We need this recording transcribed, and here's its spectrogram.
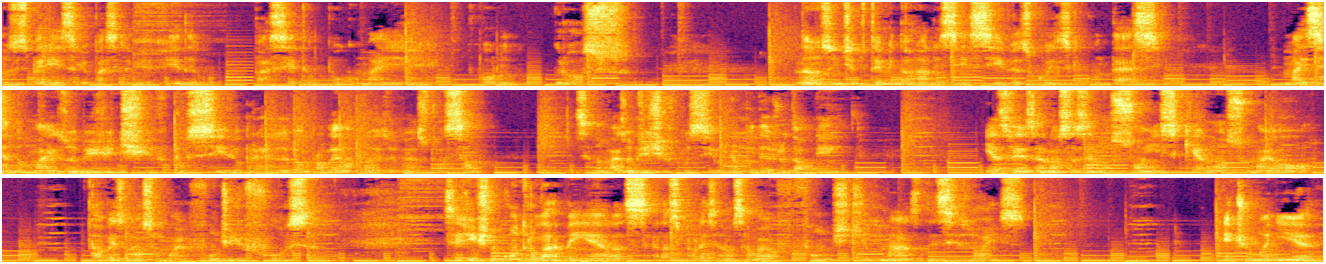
algumas experiências que eu passei na minha vida, eu passei a ter um pouco mais de couro grosso. Não no sentido de ter me tornado insensível às coisas que acontecem, mas sendo o mais objetivo possível para resolver um problema, para resolver uma situação. Sendo o mais objetivo possível para poder ajudar alguém. E às vezes as nossas emoções, que é nosso maior, talvez a nossa maior fonte de força, se a gente não controlar bem elas, elas podem ser a nossa maior fonte de más decisões. A gente mania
